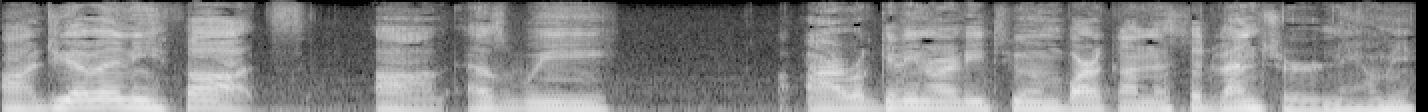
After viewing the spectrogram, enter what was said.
Uh, do you have any thoughts uh, as we are getting ready to embark on this adventure, Naomi?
